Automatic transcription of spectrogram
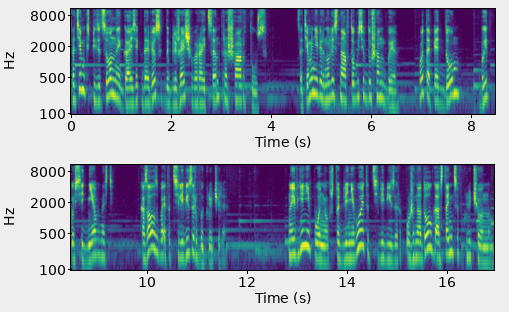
Затем экспедиционный газик довез их до ближайшего райцентра Шаартуз. Затем они вернулись на автобусе в Душанбе. Вот опять дом, быт, повседневность. Казалось бы, этот телевизор выключили. Но Евгений понял, что для него этот телевизор уже надолго останется включенным.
